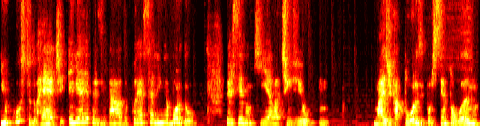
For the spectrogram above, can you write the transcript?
e o custo do RED, ele é representado por essa linha Bordeaux. Percebam que ela atingiu em mais de 14% ao ano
